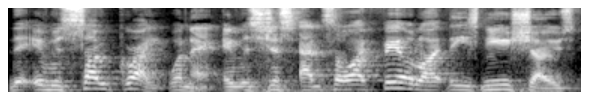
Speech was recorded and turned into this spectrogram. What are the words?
it was so great, wasn't it? It was just, and so I feel like these new shows,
